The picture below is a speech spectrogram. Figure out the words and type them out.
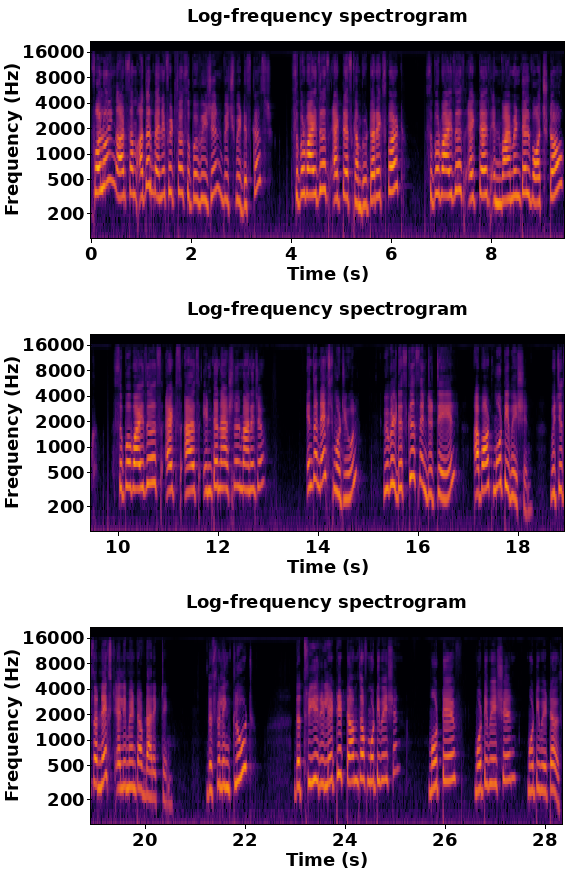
Following are some other benefits of supervision which we discussed. Supervisors act as computer expert, supervisors act as environmental watchdog, supervisors acts as international manager. In the next module, we will discuss in detail about motivation which is the next element of directing. This will include the three related terms of motivation, motive, motivation, motivators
